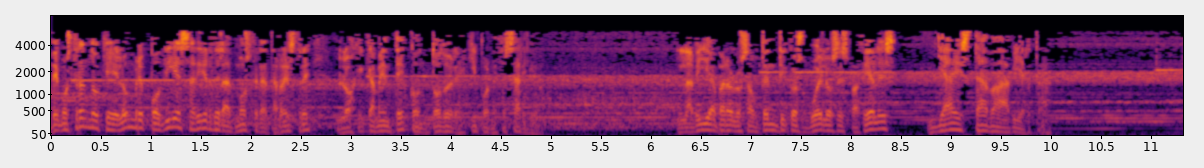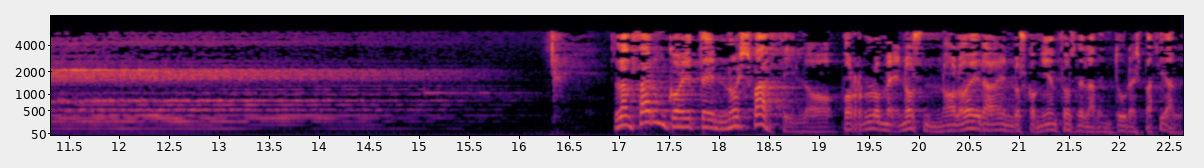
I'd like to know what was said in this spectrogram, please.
demostrando que el hombre podía salir de la atmósfera terrestre, lógicamente con todo el equipo necesario. La vía para los auténticos vuelos espaciales ya estaba abierta. Lanzar un cohete no es fácil, o por lo menos no lo era en los comienzos de la aventura espacial.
